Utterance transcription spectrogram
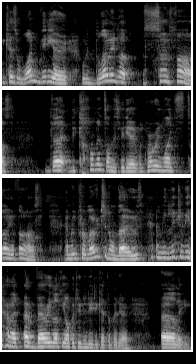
because one video was blowing up so fast that the comments on this video were growing like so fast. And we promoted on those, and we literally had a very lucky opportunity to get the video early.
